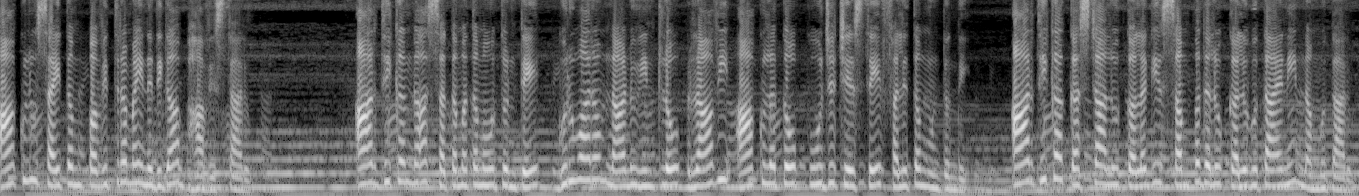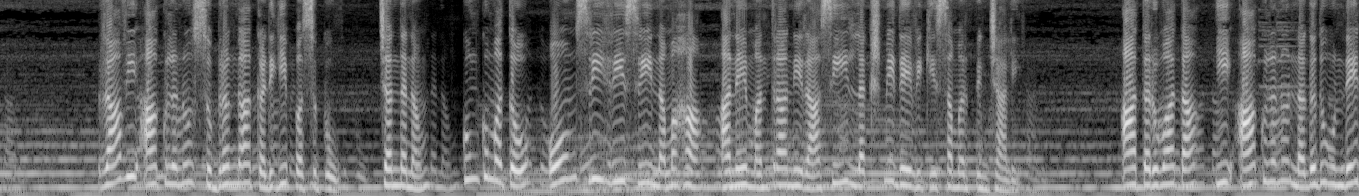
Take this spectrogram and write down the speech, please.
ఆకులు సైతం పవిత్రమైనదిగా భావిస్తారు. ఆర్థికంగా సతమతమవుతుంటే గురువారం నాడు ఇంట్లో రావి ఆకులతో పూజ చేస్తే ఫలితం ఉంటుంది. ఆర్థిక కష్టాలు తొలగి సంపదలు కలుగుతాయని నమ్ముతారు. రావి ఆకులను శుభ్రంగా కడిగి పసుపు చందనం కుంకుమతో ఓం శ్రీ హ్రీ శ్రీ నమః అనే మంత్రాన్ని రాసి లక్ష్మీదేవికి సమర్పించాలి. ఆ తరువాత ఈ ఆకులను నగదు ఉండే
